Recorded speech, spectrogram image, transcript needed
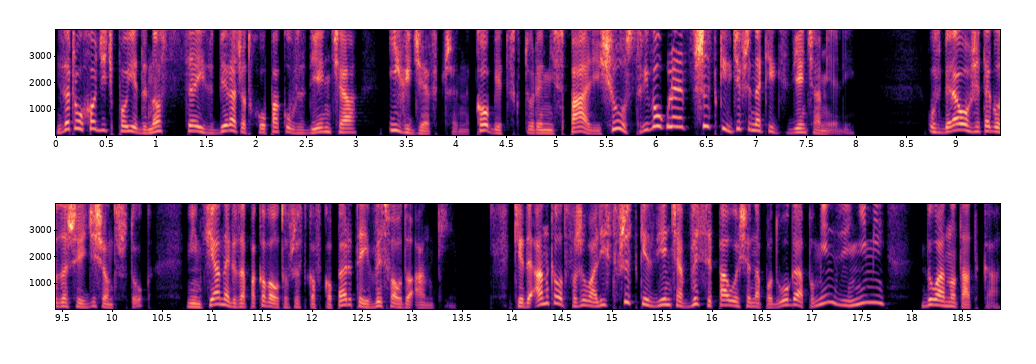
i zaczął chodzić po jednostce i zbierać od chłopaków zdjęcia ich dziewczyn, kobiet, z którymi spali, sióstr i w ogóle wszystkich dziewczyn, jakich zdjęcia mieli. Uzbierało się tego ze 60 sztuk, więc Janek zapakował to wszystko w kopertę i wysłał do Anki. Kiedy Anka otworzyła list, wszystkie zdjęcia wysypały się na podłogę, a pomiędzy nimi była notatka.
